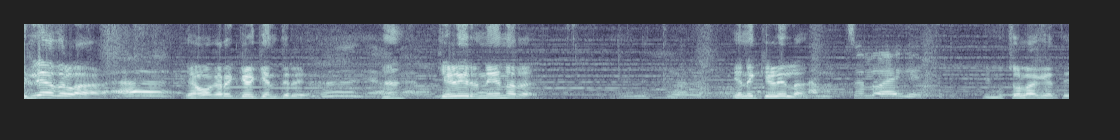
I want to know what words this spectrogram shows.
ಇಲ್ಲೇ ಅದಾಳ? ಯಾವಾಗಾರ ಕೇಳ್ಕೊಂತೀರಿ? ಹಾಂ ಕೇಳಿರಿ ಏನಾರ? ಏನು ಕೇಳಿ ಏನೂ ಕೇಳಿಲ್ಲ? ನಮ್ಗೆ ಚಲೋ ಆಗೈತಿ ನಿಮ್ಗೆ ಚಲೋ ಆಗೈತೆ.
